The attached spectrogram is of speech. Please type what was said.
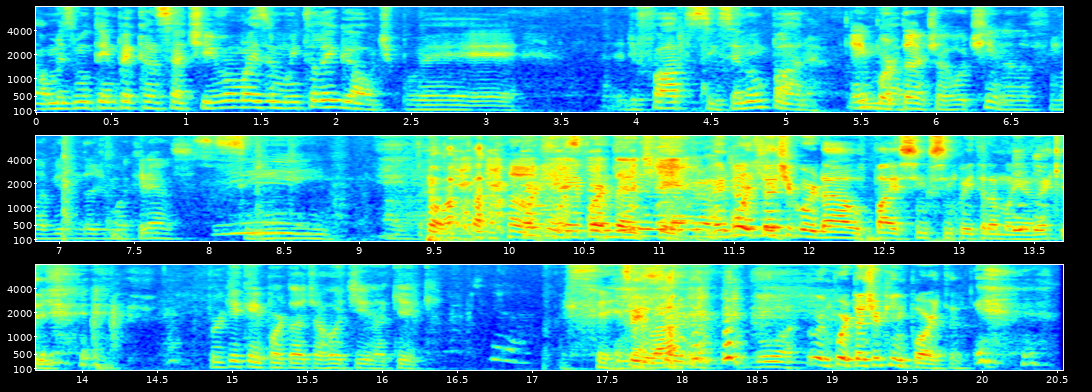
ao mesmo tempo é cansativo, mas é muito legal, tipo, é, é de fato, assim, você não para. É importante a rotina na, na vida de uma criança? Sim. Que, que é importante? É importante acordar o pai às 5h50 da manhã, né, Kiki? Por que, que é importante a rotina, Kiki? Sei lá. Boa. O importante é o que importa.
